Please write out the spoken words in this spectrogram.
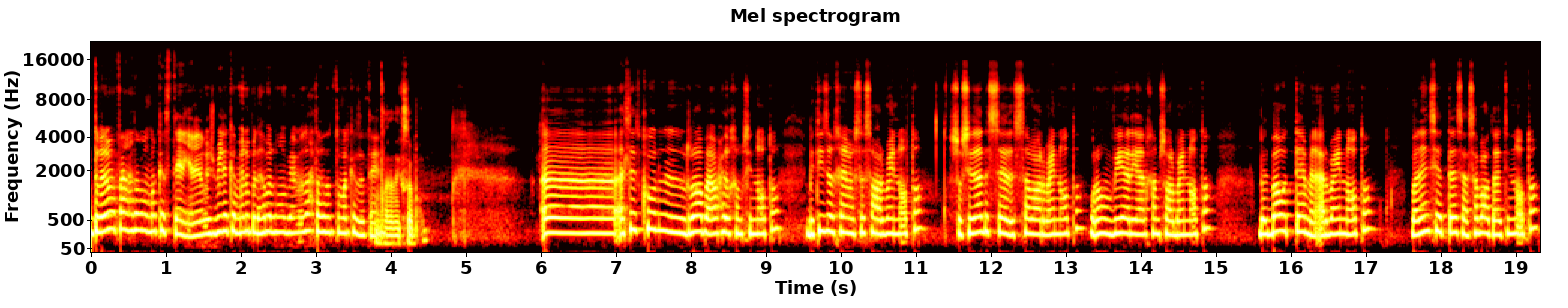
أنتوا غالبا فعلا هتاخدوا المركز التاني يعني لو اشبيليا كملوا بالهبل اللي هم بيعملوه ده هتاخدوا أنتوا المركز التاني أنا نكسبهم. آه، أتلتيكو الرابع 51 نقطة. بيتيز الخامس 49 نقطة. سوسيداد السادس 47 نقطة وراهم فياريال 45 نقطة بلباو الثامن 40 نقطة فالنسيا التاسع 37 نقطة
